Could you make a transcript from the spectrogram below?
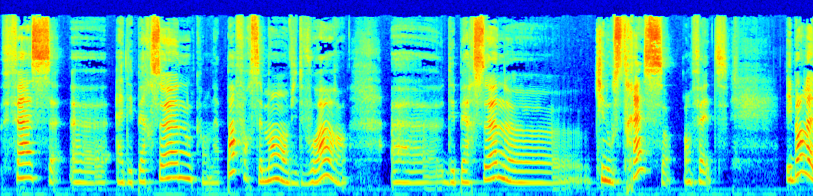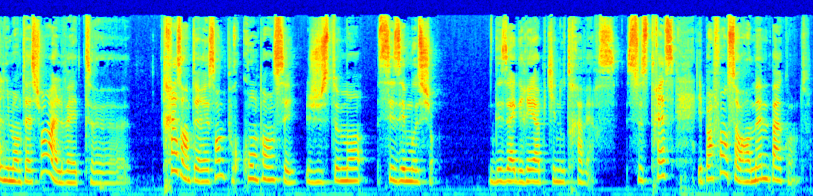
face euh, à des personnes qu'on n'a pas forcément envie de voir, euh, des personnes euh, qui nous stressent en fait, eh bien l'alimentation, elle va être très intéressante pour compenser justement ces émotions désagréables qui nous traversent, ce stress, et parfois on s'en rend même pas compte.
